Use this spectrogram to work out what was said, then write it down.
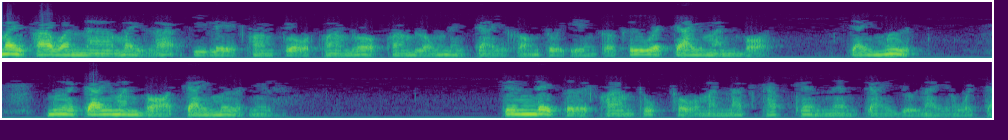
ไม่ภาวนาไม่ละกิเลสความโกรธความโลภความหลงในใจของตัวเองก็คือว่าใจมันบอด ใจมืด เมื่อใจมันบอดใจมืดนี่แหละ จึงได้เกิดความทุกข์โทมนัสครับแค่นแน่นใจอยู่ในหัวใจ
